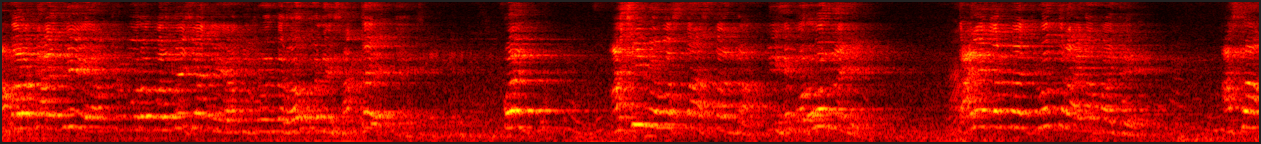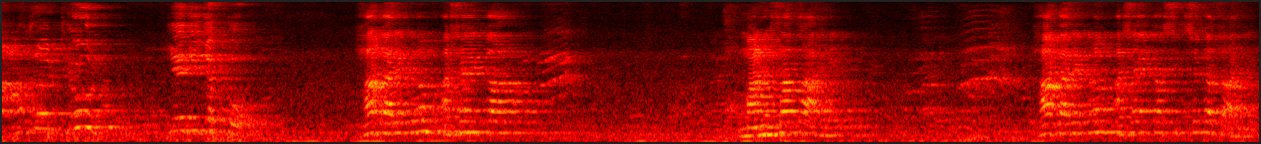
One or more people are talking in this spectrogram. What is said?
आम्हाला काळजी आहे आमचे पोरं परदेशात आहे आम्ही जिवंत राहू का नाही सांगता येत नाही. पण अशी व्यवस्था असताना की हे बरोबर नाही कार्यकर्ता जिवंत राहायला पाहिजे. असा आग्रह ठेवून केली जगतो. हा कार्यक्रम अशा एका माणसाचा आहे. हा कार्यक्रम अशा एका शिक्षकाचा आहे.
